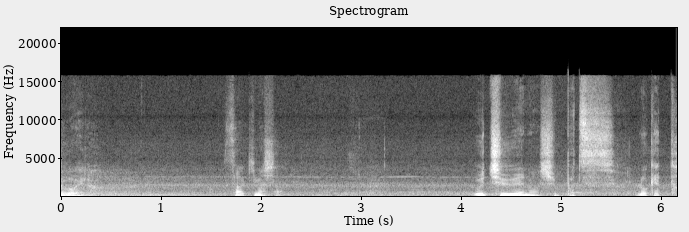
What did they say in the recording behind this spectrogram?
すごいな。さあ来ました。宇宙への出発ロケット。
